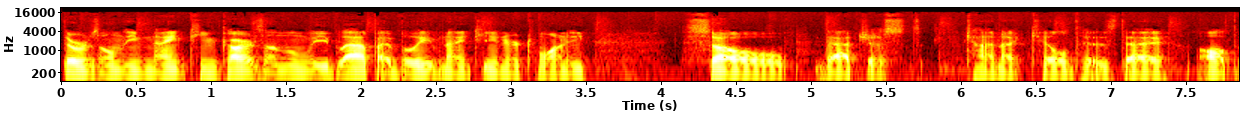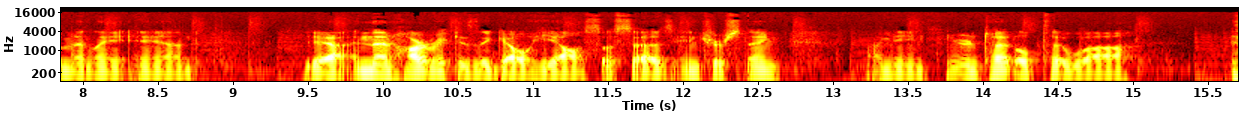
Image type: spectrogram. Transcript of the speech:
there was only 19 cars on the lead lap, I believe 19 or 20. So that just kind of killed his day ultimately and yeah, and then Harvick is the go. He also says interesting. I mean, you're entitled to uh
